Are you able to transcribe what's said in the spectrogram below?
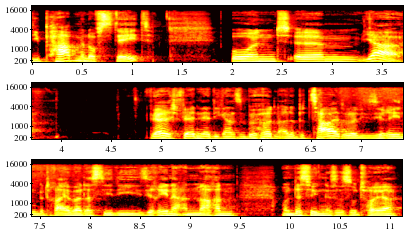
Department of State. Und ähm, ja, vielleicht werden ja die ganzen Behörden alle bezahlt oder die Sirenenbetreiber, dass sie die Sirene anmachen und deswegen ist es so teuer.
